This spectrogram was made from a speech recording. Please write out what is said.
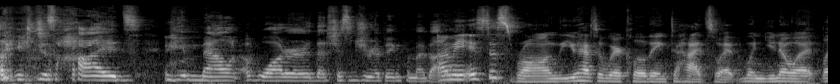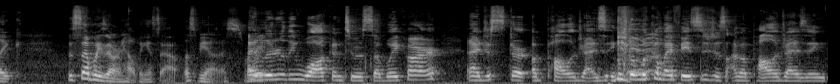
like it just hides the amount of water that's just dripping from my body. I mean, it's just wrong that you have to wear clothing to hide sweat when you know what, like the subways aren't helping us out. Let's be honest. I literally walk into a subway car and I just start apologizing. the look on my face is just I'm apologizing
